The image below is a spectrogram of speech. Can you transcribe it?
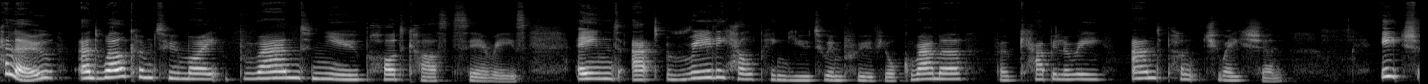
Hello, and welcome to my brand new podcast series aimed at really helping you to improve your grammar, vocabulary, and punctuation. Each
